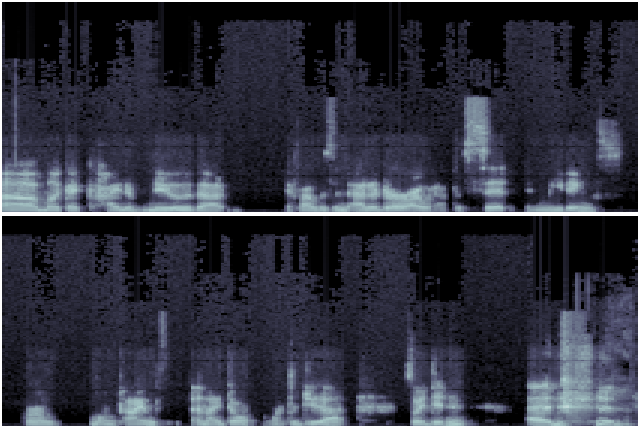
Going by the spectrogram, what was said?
Um, like I kind of knew that if I was an editor, I would have to sit in meetings for a long time, and I don't want to do that, so I didn't. And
